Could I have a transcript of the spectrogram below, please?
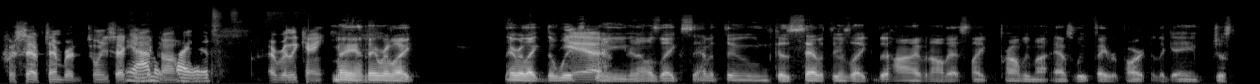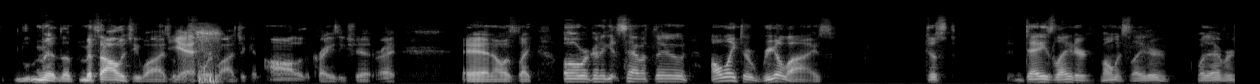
for September twenty second Yeah, I'm to come. excited. I really can't. man they were like they were like the witch Yeah. queen and i was like savathun because savathun's like the hive and all that's like probably my absolute favorite part of the game just myth- the mythology wise with Yes. the sword logic and all of the crazy shit right and I was like, "Oh, we're gonna get Savathun," only to realize, just days later, moments later, whatever,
